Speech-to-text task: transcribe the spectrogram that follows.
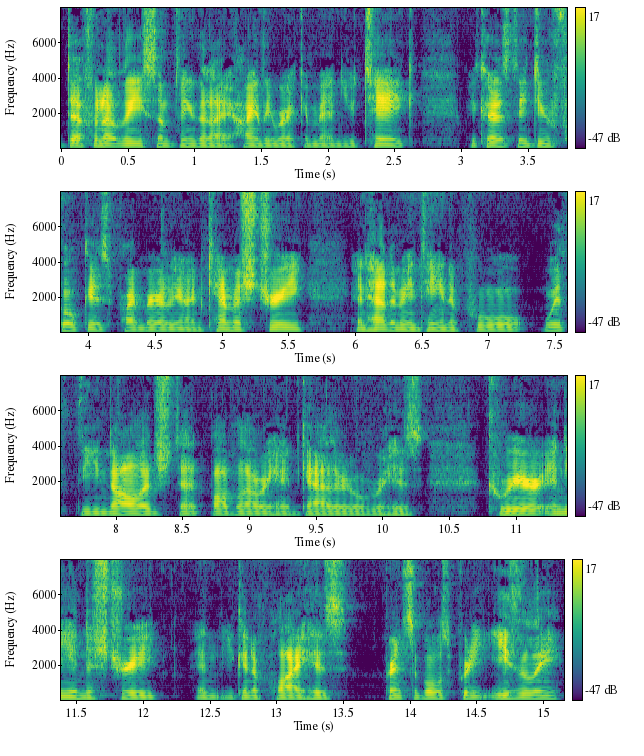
definitely something that I highly recommend you take because they do focus primarily on chemistry and how to maintain a pool with the knowledge that Bob Lowry had gathered over his career in the industry. And you can apply his principles pretty easily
